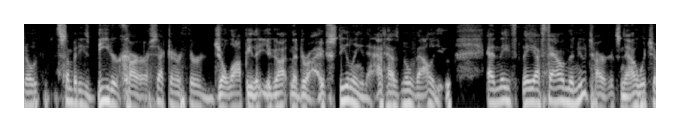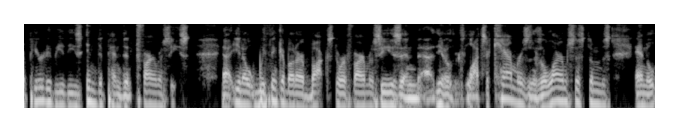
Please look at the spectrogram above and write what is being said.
know somebody's beater car, a second or third jalopy that you got in the drive, stealing that has no value, and they they have found the new targets now, which appear to be these independent pharmacies. Uh, you know, we think about our box store pharmacies, and uh, you know, there's lots of cameras, there's alarm systems, and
